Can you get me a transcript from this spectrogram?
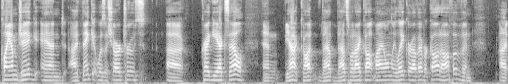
clam jig, and I think it was a chartreuse uh, Craigie XL. And yeah, caught that. That's what I caught my only Laker I've ever caught off of, and. I,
